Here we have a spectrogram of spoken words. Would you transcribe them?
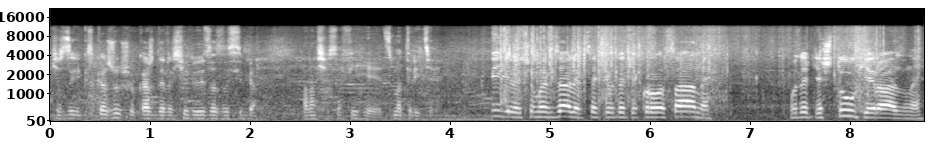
Сейчас я скажу, что каждый рассчитывается за себя. Она сейчас офигеет, смотрите. Видели, что мы взяли всякие вот эти круассаны, вот эти штуки разные.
